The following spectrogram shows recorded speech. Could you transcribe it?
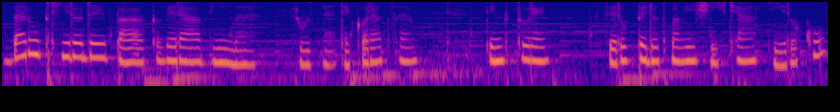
Z darů přírody pak vyrábíme různé dekorace, tinktury, syrupy do tmavějších částí roku,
